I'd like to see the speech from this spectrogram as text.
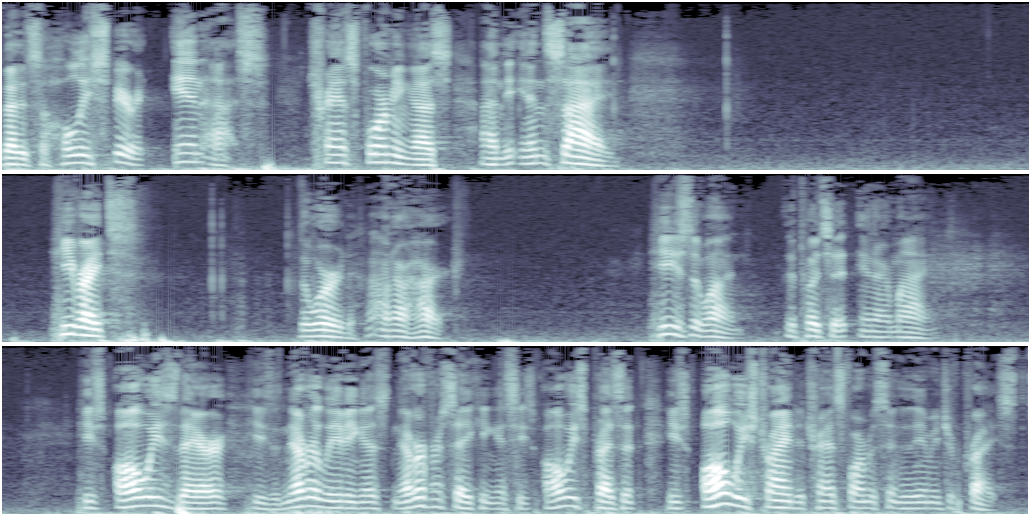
But it's the Holy Spirit in us, transforming us on the inside. He writes the word on our heart. He's the one that puts it in our mind. He's always there. He's never leaving us, never forsaking us. He's always present. He's always trying to transform us into the image of Christ.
